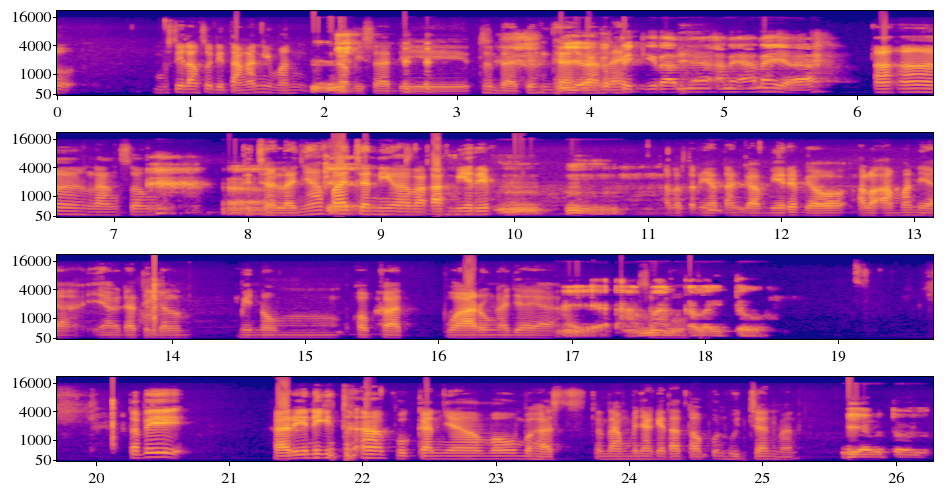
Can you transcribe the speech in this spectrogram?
mesti langsung ditangani man, nggak bisa ditunda-tunda. Iya kepikirannya aneh-aneh ya. Ah, ah, langsung Ah, gejalanya apa aja nih? Apakah mirip? hmm, hmm. Kalau ternyata nggak mirip ya, kalau aman ya, ya udah tinggal minum obat warung aja ya. Iya aman Sembuh. kalau itu. Tapi hari ini kita bukannya mau membahas tentang penyakit ataupun hujan, man. Iya betul.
